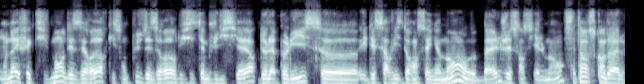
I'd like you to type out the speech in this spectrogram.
On a effectivement des erreurs qui sont plus des erreurs du système judiciaire, de la police euh, et des services de renseignement euh, belges essentiellement. C'est un scandale.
